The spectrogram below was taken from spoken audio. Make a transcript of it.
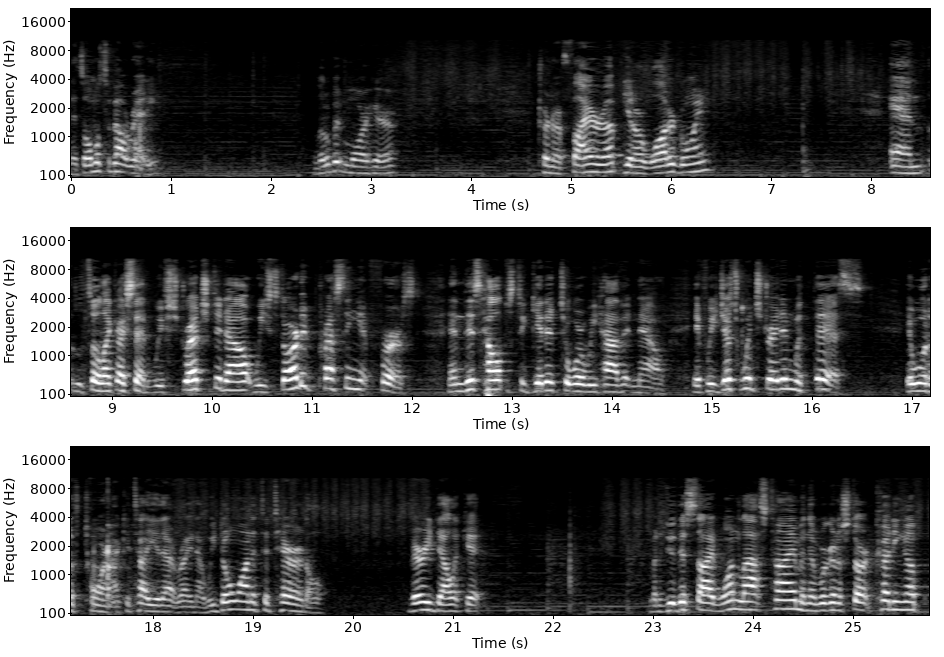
and it's almost about ready. A little bit more here. Turn our fire up, get our water going. And so, like I said, we've stretched it out. We started pressing it first, and this helps to get it to where we have it now. If we just went straight in with this, it would have torn. I can tell you that right now. We don't want it to tear at all. Very delicate. I'm going to do this side one last time, and then we're going to start cutting up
